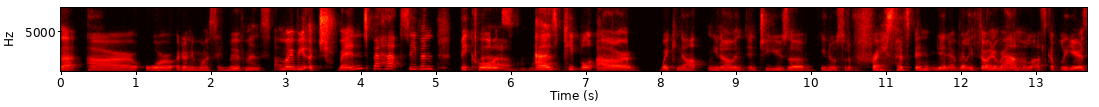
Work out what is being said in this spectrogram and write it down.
that are or i don't even want to say movements maybe a trend perhaps even because oh, mm-hmm. as people are waking up you know and, and, to use a you know sort of a phrase that's been you know really thrown around the mm-hmm. last couple of years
